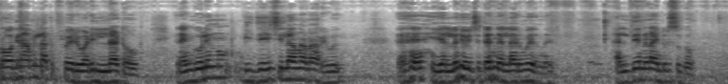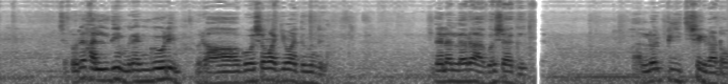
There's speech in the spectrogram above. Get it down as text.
പ്രോഗ്രാം ഇല്ലാത്ത പരിപാടി ഇല്ല കേട്ടോ രംഗോലി ഒന്നും വിജയിച്ചില്ല എന്നാണ് അറിവ്. യെല്ലോ ചോദിച്ചിട്ട് തന്നെ എല്ലാവരും വരുന്നത്. ഹൽദി തന്നെയാണ് അതിന്റെ ഒരു സുഖം. ഒരു ഹൽദിയും രംഗോലിയും ഒരു ആഘോഷമാക്കി മാറ്റുന്നുണ്ട്. എന്തായാലും എല്ലാവരും ആഘോഷമാക്ക്. നല്ലൊരു പീച്ച് കേട്ടോ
